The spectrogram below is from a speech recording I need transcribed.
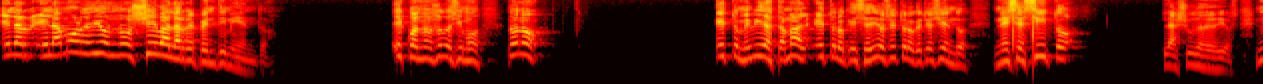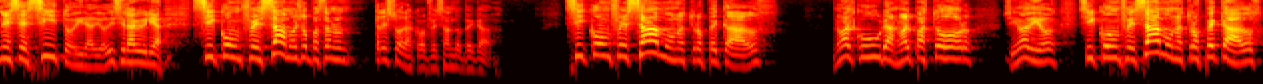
el, amor de Dios nos lleva al arrepentimiento. Es cuando nosotros decimos, no, no, esto en mi vida está mal, esto es lo que dice Dios, esto es lo que estoy haciendo. Necesito la ayuda de Dios. Necesito ir a Dios. Dice la Biblia, si confesamos, ellos pasaron tres horas confesando pecados. Si confesamos nuestros pecados, no al cura, no al pastor, sino a Dios, si confesamos nuestros pecados,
